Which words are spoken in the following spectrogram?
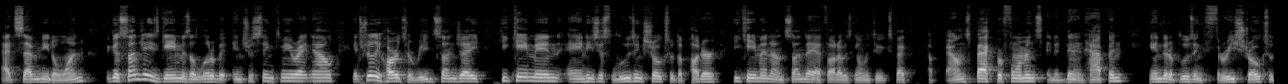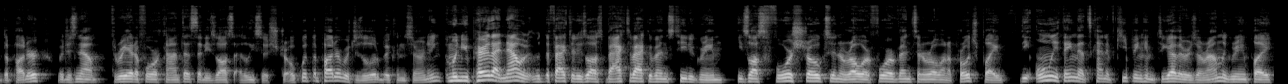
at 70 to 1 because Sungjae's game is a little bit interesting to me right now. It's really hard to read Sungjae. He came in and he's just losing strokes with the putter. He came in on Sunday. I thought I was going to expect a bounce back performance and it didn't happen. He ended up losing three strokes with the putter, which is now three out of four contests that he's lost at least a stroke with the putter, which is a little bit concerning. And when you pair that now with the fact that he's lost back to back events tee to green, he's lost four strokes in a row or four events in a row on approach play. The only thing that's kind of keeping him together is around the green play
